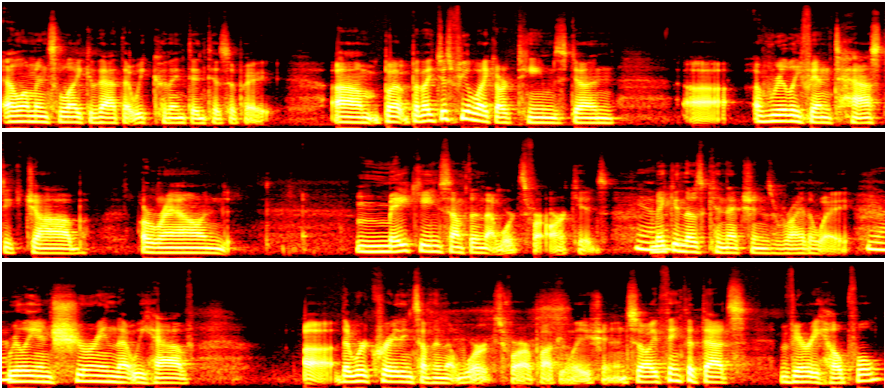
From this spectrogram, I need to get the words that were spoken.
elements like that that we couldn't anticipate. Um, but but I just feel like our team's done uh, a really fantastic job around making something that works for our kids, Yeah. making those connections right away, Yeah. really ensuring that we have uh, that we're creating something that works for our population. And so I think that that's very helpful.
